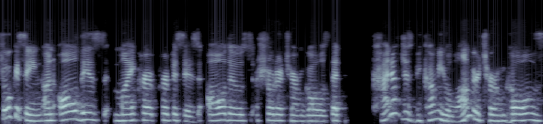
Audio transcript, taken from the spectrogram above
focusing on all these micro purposes, all those shorter term goals that kind of just become your longer term goals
